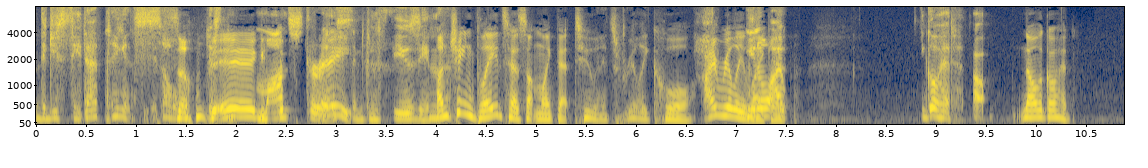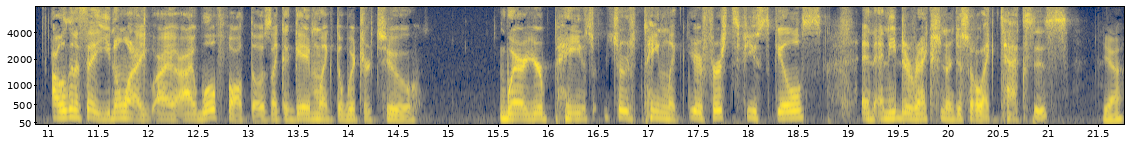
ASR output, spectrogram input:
Did you see that thing? It's so, so big. Monstrous, and confusing. Unchained Blades has something like that too, and it's really cool. I really You like know, I- it. Go ahead. Oh, No, go ahead. I was gonna say, you know what? I, I I will fault those. Like a game like The Witcher Two, where you're paying sort of paying like your first few skills in any direction are just sort of like taxes. Yeah.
